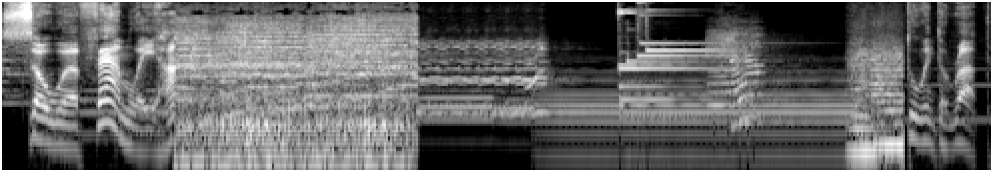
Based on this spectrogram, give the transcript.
So we're family, huh? To interrupt,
